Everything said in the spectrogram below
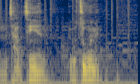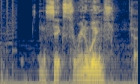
in the top ten, it was two women. Number six, Serena Williams, Okay.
